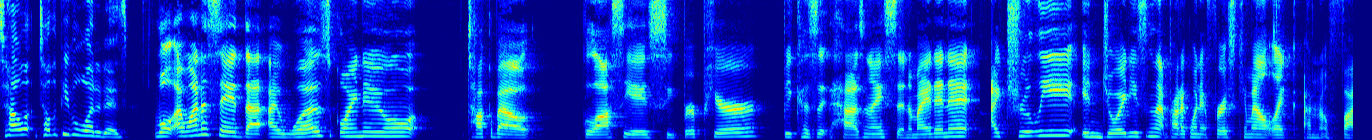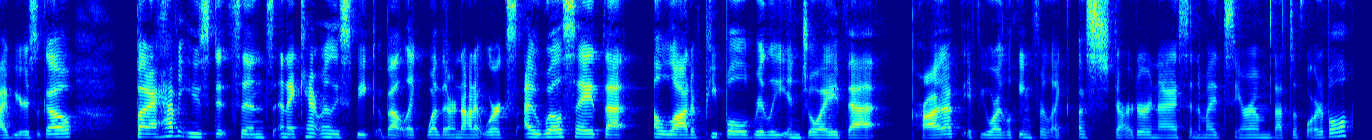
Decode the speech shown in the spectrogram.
Tell tell the people what it is. Well, I want to say that I was going to talk about Glossier Super Pure because it has niacinamide in it. I truly enjoyed using that product when it first came out, like, I don't know, five years ago. But I haven't used it since, and I can't really speak about like whether or not it works. I will say that a lot of people really enjoy that product if you are looking for like a starter niacinamide serum that's affordable.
